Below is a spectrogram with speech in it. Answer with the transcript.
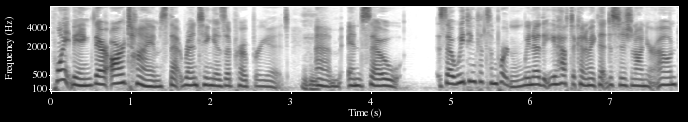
point being, there are times that renting is appropriate, um, and so so we think that's important. We know that you have to kind of make that decision on your own.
